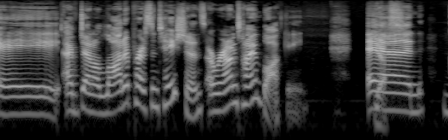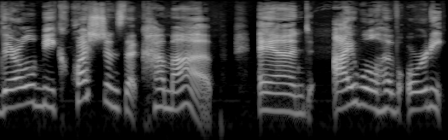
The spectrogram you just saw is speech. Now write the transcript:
a I've done a lot of presentations around time blocking. Yes. And there will be questions that come up and I will have already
